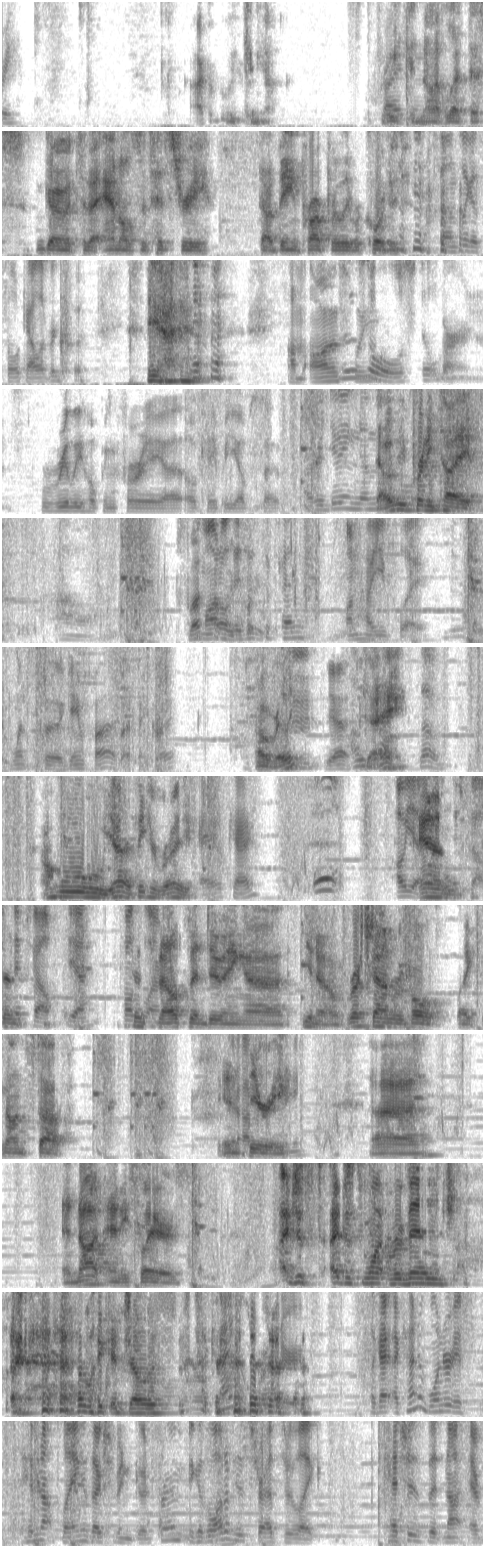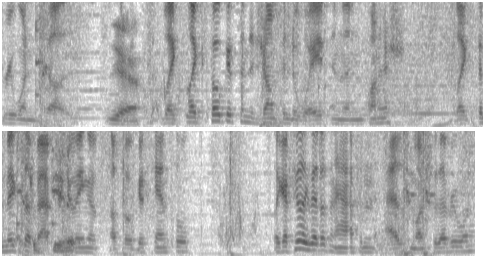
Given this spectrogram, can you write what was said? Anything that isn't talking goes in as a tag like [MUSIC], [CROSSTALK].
Three. I could We believe it. cannot, we cannot let this go to the annals of history without being properly recorded. [LAUGHS] Sounds like a Soul Calibur quote. yeah. [LAUGHS] I'm the honestly soul still burns. really hoping for a uh, OKB upset. Are we doing no? That would be pretty tight. Oh. So Model. time we It just depends on how you play. It went to game five, I think, right? Oh, really? Mm. Yeah. Oh Dang. yeah. So Oh, yeah, I think you're right. okay, okay. Oh. Oh yeah. And it's Val. since- it's Val. Yeah. False Since alarm. Val's been doing, uh, you know, Rushdown Revolt like nonstop, It's in theory. uh, and not any Slayers. I just, I just want revenge. [LAUGHS] I'm like a jealous. I kind of wonder, like, I, I kind of wonder if him not playing has actually been good for him because a lot of his strats are like catches that not everyone does. Yeah. Like, like focus into jump into wait and then punish. Like the mix up after doing a, a focus cancel. Like I feel like that doesn't happen as much with everyone.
